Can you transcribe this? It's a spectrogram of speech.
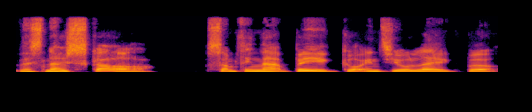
"There's no scar. Something that big got into your leg, but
